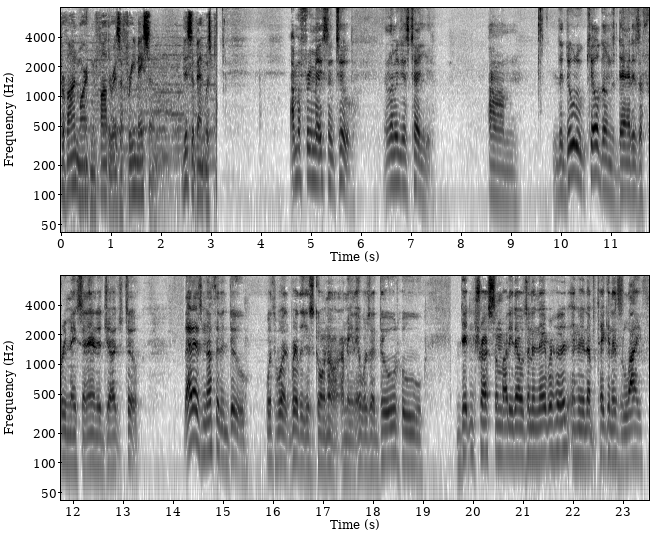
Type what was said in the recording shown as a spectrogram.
Trayvon Martin father is a Freemason. This event was pl- I'm a Freemason too. And let me just tell you, um, the dude who killed him's dad is a Freemason and a judge too. That has nothing to do with what really is going on. I mean, it was a dude who didn't trust somebody that was in the neighborhood and ended up taking his life.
